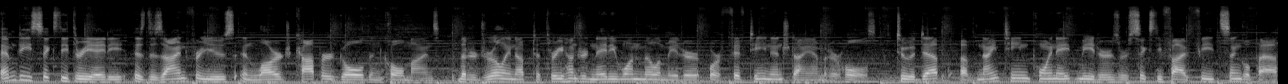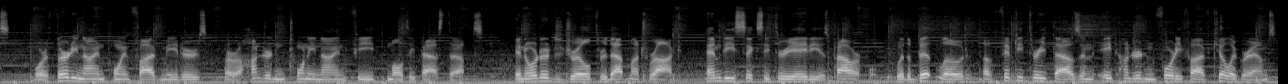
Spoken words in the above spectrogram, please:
MD6380 is designed for use in large copper, gold, and coal mines that are drilling up to 381 millimeter or 15 inch diameter holes to a depth of 19.8 meters or 65 feet single pass or 39.5 meters or 129 feet multi-pass depths. In order to drill through that much rock, MD6380 is powerful, with a bit load of 53,845 kilograms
